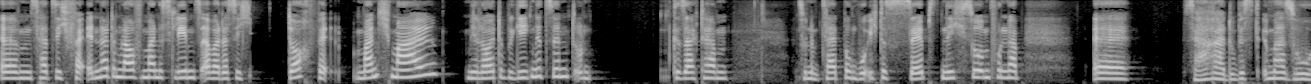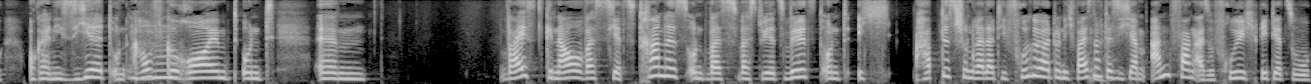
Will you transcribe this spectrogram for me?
Ähm, es hat sich verändert im Laufe meines Lebens, aber dass ich doch manchmal mir Leute begegnet sind und gesagt haben, zu einem Zeitpunkt, wo ich das selbst nicht so empfunden habe, äh, Sarah, du bist immer so organisiert und mhm. aufgeräumt und ähm, weißt genau, was jetzt dran ist und was, was du jetzt willst. Und ich habe das schon relativ früh gehört und ich weiß noch, mhm. dass ich am Anfang, also früh, ich rede jetzt so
